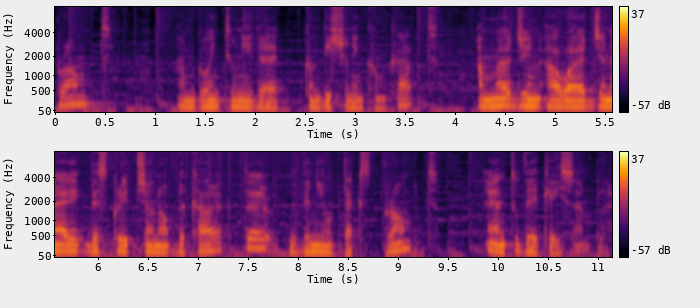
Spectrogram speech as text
prompt. I'm going to need a conditioning concat. I'm merging our generic description of the character with the new text prompt and to the K sampler.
